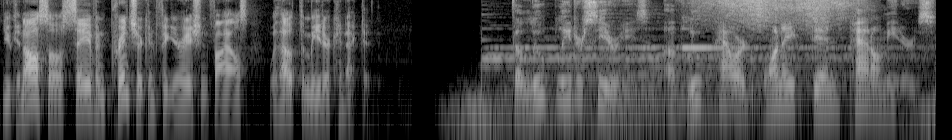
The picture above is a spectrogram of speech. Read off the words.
You can also save and print your configuration files without the meter connected. The Loop Leader series of loop-powered 1 8 DIN panel meters.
